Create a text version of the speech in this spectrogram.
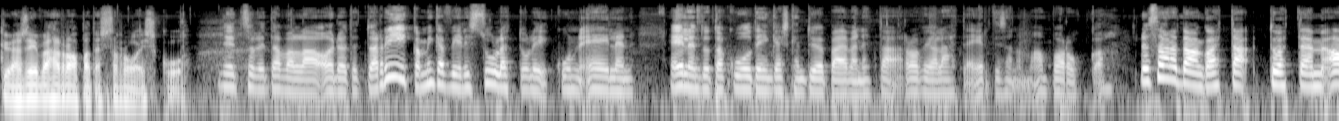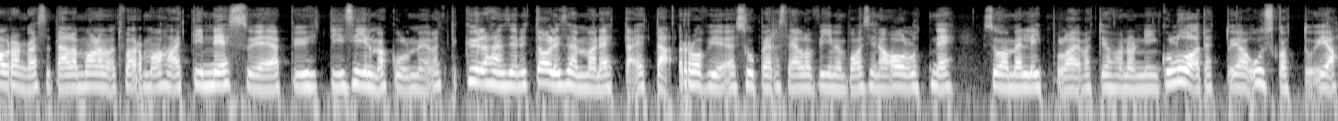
kyllähän siinä vähän rapatessa roiskuu. Nyt se oli tavallaan odotettua. Riikka, mikä fiilis sulle tuli, kun eilen, eilen tuota kuultiin kesken työpäivän, että Rovio lähtee irtisanomaan porukkaa? No sanotaanko, että tuottajamme Auran kanssa täällä molemmat varmaan haettiin nessuja ja pyyhittiin silmäkulmia, mutta kyllähän se nyt oli semmoinen, että, että Rovio ja Supercell on viime vuosina ollut ne Suomen lippulaivat, johon on niin kuin luotettu ja uskottu ja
